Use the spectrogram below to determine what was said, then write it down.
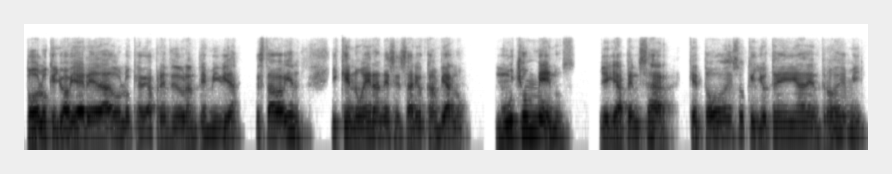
todo lo que yo había heredado, lo que había aprendido durante mi vida, estaba bien y que no era necesario cambiarlo. Mucho menos llegué a pensar que todo eso que yo tenía dentro de mí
